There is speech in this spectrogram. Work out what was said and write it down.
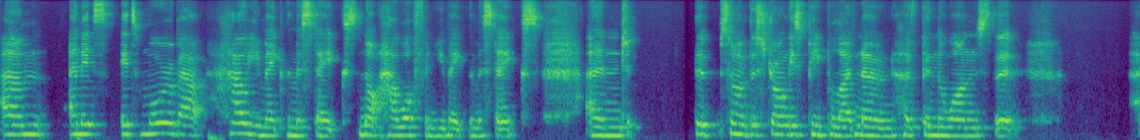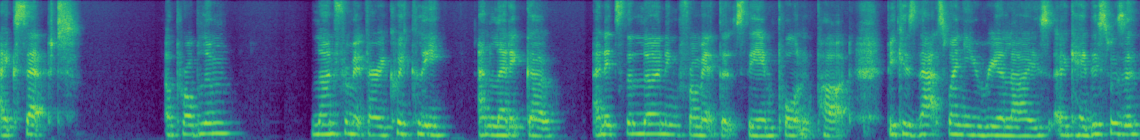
Um, and it's it's more about how you make the mistakes not how often you make the mistakes. And the, some of the strongest people i've known have been the ones that accept a problem learn from it very quickly and let it go and it's the learning from it that's the important part because that's when you realize okay this was a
